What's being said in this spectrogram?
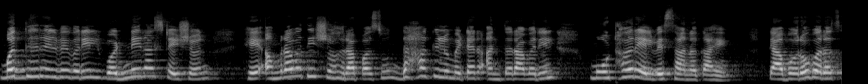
मध्य रेल्वेवरील वडनेरा स्टेशन हे अमरावती शहरापासून दहा किलोमीटर अंतरावरील मोठं रेल्वे स्थानक आहे. त्याबरोबरच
